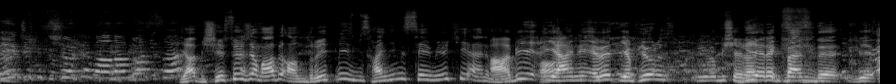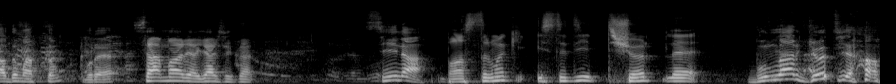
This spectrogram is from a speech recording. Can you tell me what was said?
Önceki tişörte bağlanmazsa ya bir şey söyleyeceğim abi Android miyiz biz? Hangimiz sevmiyor ki yani? bunu? Abi Aa, yani evet yapıyoruz bir şeyler. diyerek ben de bir adım attım buraya. Sen var ya gerçekten. Sina. bastırmak istediği tişörtle Bunlar göt ya.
